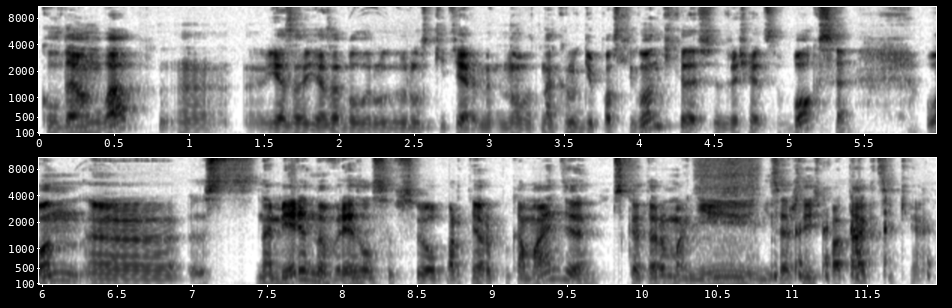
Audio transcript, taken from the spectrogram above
Cooldown Lab, э, я, я забыл русский термин, ну вот на круге после гонки, когда все возвращаются в боксы, он э, намеренно врезался в своего партнера по команде, с которым они не сошлись по тактике.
